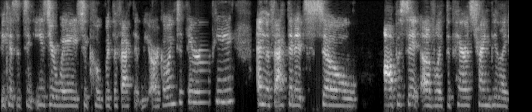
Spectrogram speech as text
because it's an easier way to cope with the fact that we are going to therapy and the fact that it's so opposite of like the parents trying to be like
